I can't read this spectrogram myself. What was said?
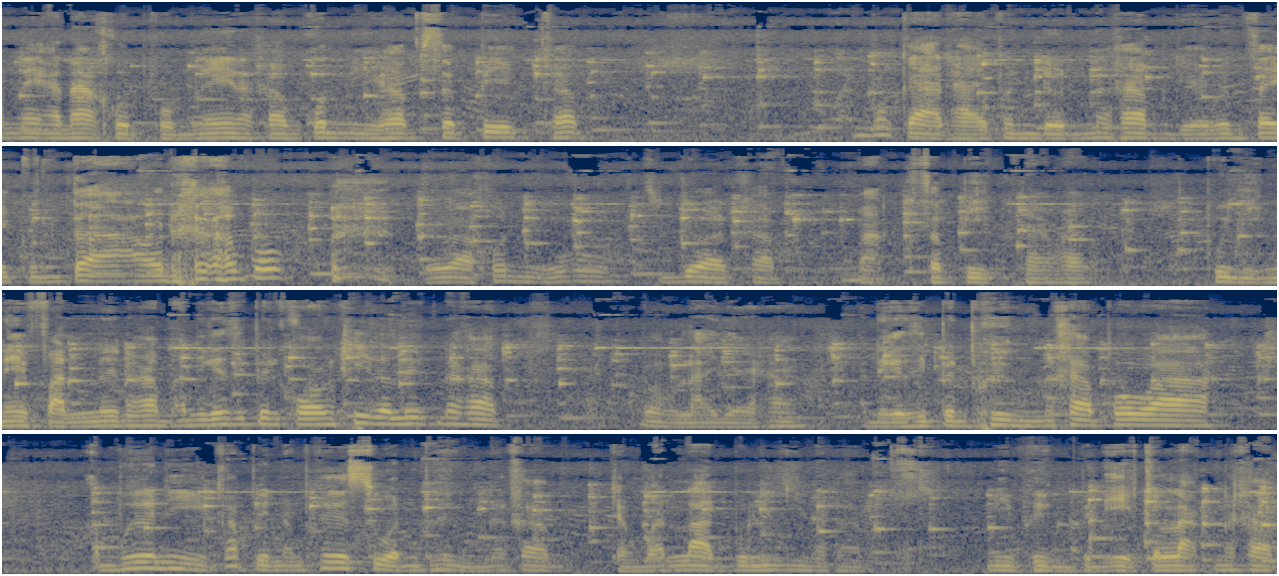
นในอนาคตผมเลยนะครับ คนนี้ครับสปีกครับโอกาสถ่ายเพิ่นดนนะครับ เดี๋ยวเพิ่นใส่กุ้งตาเอานะครับผมแต่ว่าคนนี้โอ้โหสุดยอดครับมักสปีกนะครับ ผู้หญิงในฝันเลยนะครับ อันนี้ก็จะเป็นของที่ระลึกนะครับบอกลายใหญ่ฮะอันนี้ก็จะเป็นพึ่งนะครับ เพราะว่าอำเภอนี่ก็เป็นอำเภอสวนผึ่งนะครับ จังหวัดราชบุรีนะครับ มีผึ่งเป็นเอกลักษณ์นะครับ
